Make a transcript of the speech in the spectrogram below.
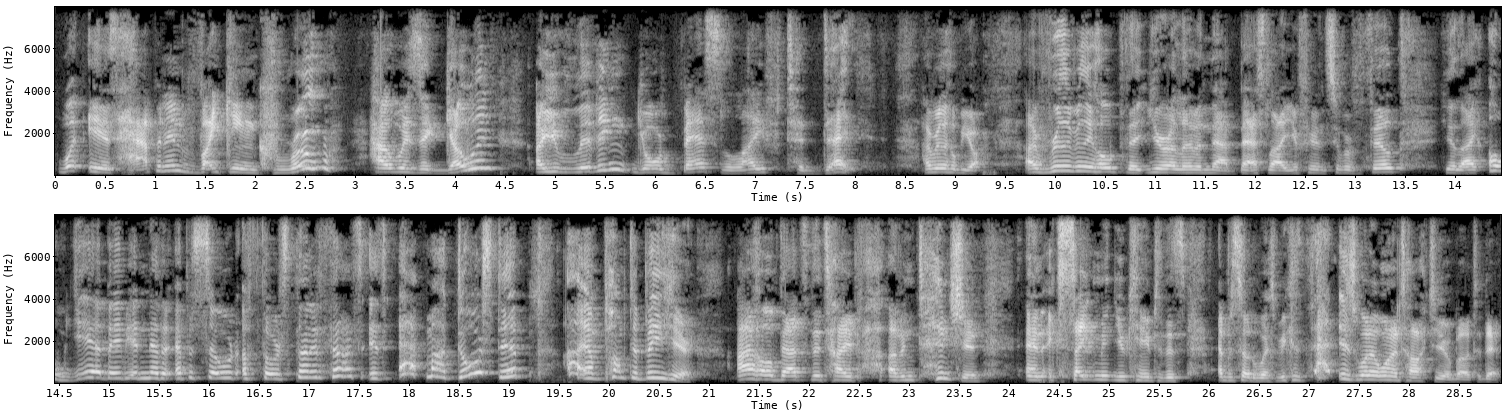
What is happening, Viking crew? How is it going? Are you living your best life today? I really hope you are. I really, really hope that you're living that best life. You're feeling super fulfilled. You're like, oh yeah, baby, another episode of Thor's Thunder Thoughts is at my doorstep. I am pumped to be here. I hope that's the type of intention and excitement you came to this episode with because that is what I want to talk to you about today.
